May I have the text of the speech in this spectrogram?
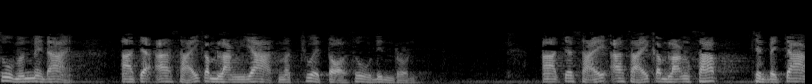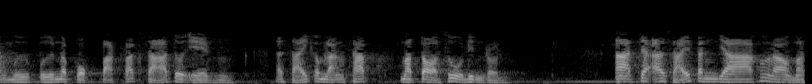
สู้มันไม่ได้ อาจจะอาศัยกำลังญาติมาช่วยต่อสู้ดิ้นรน อาจจะใสายอาศัยกำลังทรัพย์ เช่นไปจ้างมือปืนมาปกปักรักษาตัวเอง อาศัยกำลังทรัพย์มาต่อสู้ดิ้นรน อาจจะอาศัยปัญญาของเรามา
